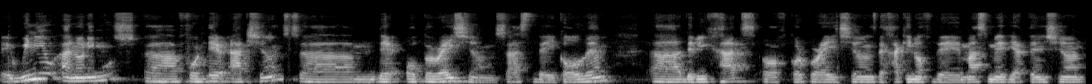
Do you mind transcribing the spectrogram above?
we knew Anonymous uh, for their actions, um, their operations, as they call them, uh, the big hacks of corporations, the hacking of the mass media attention,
